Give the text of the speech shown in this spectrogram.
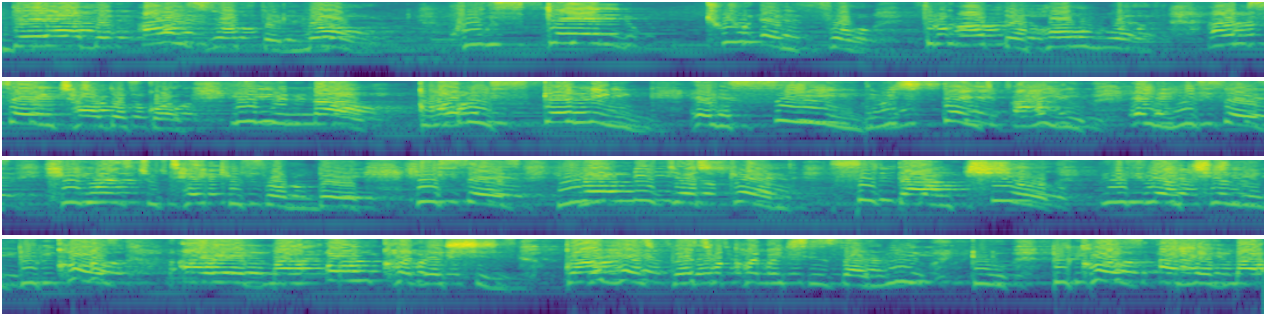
They are the eyes of the Lord who stand to and fro throughout the whole world. I'm saying, child of God, even now, God is scanning and seeing which stage are you. And He says He wants to take you from there. He says, You don't need your strength. Sit down, chill if you are chilling because I have my own connections. God has better connections than we do because I have my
